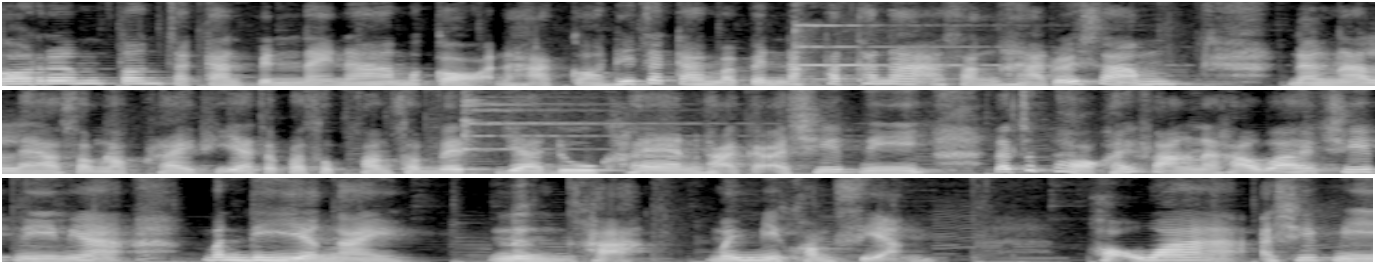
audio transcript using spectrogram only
ก็เริ่มต้นจากการเป็นนายหน้ามาก่อนนะคะ ก่อนที่จะกลารมาเป็นนักพัฒนาอสังหาด้วยซ้ำดังนั้นแล้วสำหรับใครที่อยากจะประสบความสำเร็จอย่าดูแคลนค่ะกับอาชีพนี้ แล้วจะบอกให้ฟังนะคะว่าอาชีพนี้เนี่ยมันดียังไงหนึ่งค่ะ ไม่มีความเสี่ยง เพราะว่าอาชีพนี้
